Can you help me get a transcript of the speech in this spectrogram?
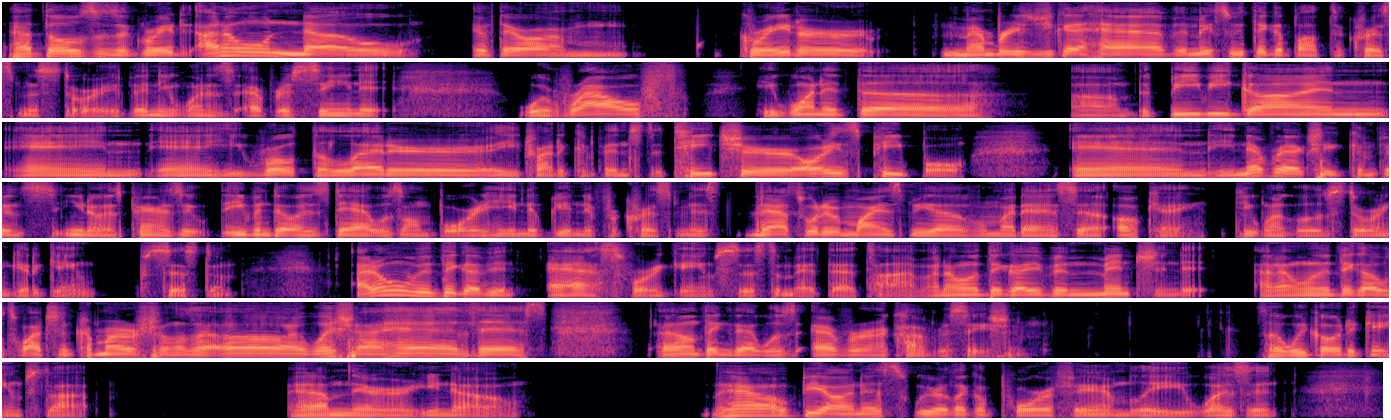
I had those as a great. I don't know if there are greater memories you can have. It makes me think about the Christmas story. If anyone has ever seen it with Ralph, he wanted the um, the BB gun, and and he wrote the letter. He tried to convince the teacher, all these people, and he never actually convinced you know his parents. Even though his dad was on board, he ended up getting it for Christmas. That's what it reminds me of when my dad said, "Okay, do you want to go to the store and get a game system?" I don't even think I even asked for a game system at that time. I don't think I even mentioned it. I don't even think I was watching commercials. I was like, "Oh, I wish I had this." I don't think that was ever a conversation. So we go to GameStop and I'm there, you know. Now, I'll be honest, we were like a poor family. It wasn't,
